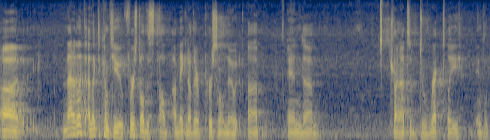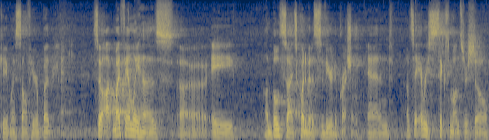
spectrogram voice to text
uh, Matt, I'd like, to, I'd like to come to you. First, I'll just I'll, I'll make another personal note uh, and um, try not to directly implicate myself here. But so uh, my family has uh, a on both sides quite a bit of severe depression, and I would say every six months or so,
